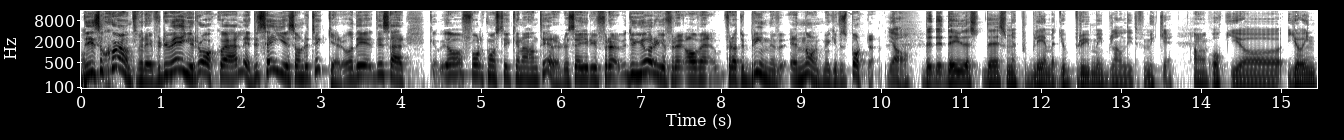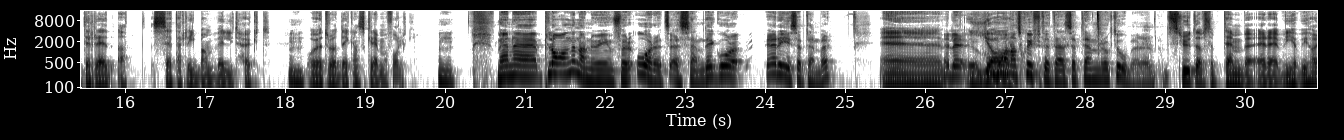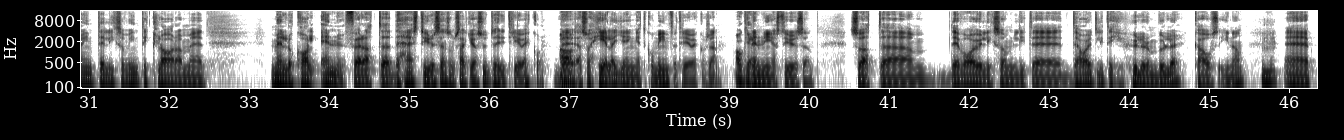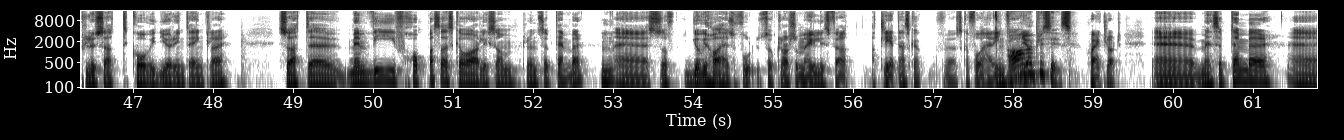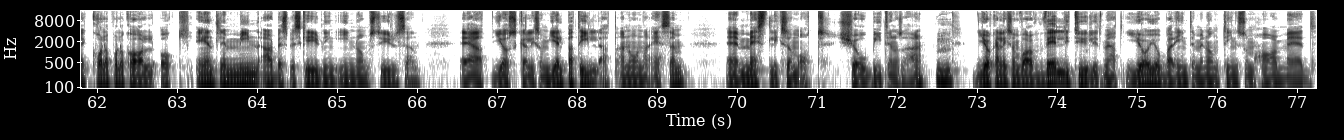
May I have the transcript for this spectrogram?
Det är så skönt med dig, för du är ju rak och ärlig. Du säger som du tycker. Och det, det är så här, ja, folk måste ju kunna hantera det. Du, säger det ju för, du gör det ju för, av, för att du brinner enormt mycket för sporten. Ja, det, det, det är ju det, det som är problemet. Jag bryr mig ibland lite för mycket. Ja. Och jag, jag är inte rädd att sätta ribban väldigt högt. Och jag tror att det kan skrämma folk. Men eh, planerna nu inför årets SM, det går, är det i september? Eh, Eller ja, månadsskiftet är september-oktober? slutet av september är det. Vi, vi har inte liksom, vi är inte klara med, med en lokal ännu. För att uh, den här styrelsen, som sagt, jag har suttit här i tre veckor. Det, Ja. Alltså hela gänget kom in för tre veckor sedan. Okej. Den nya styrelsen. Så att ehm, det var ju liksom lite, det har varit lite huller om buller, kaos innan. Mm. Eh, plus att covid gör det inte enklare. Så att, eh, men vi hoppas att det ska vara liksom runt september. Mm. Eh, så jag vill ha det här så, fort, så klart som möjligt för att atleten ska, ska få den här infon. Ja, men precis. Självklart. Eh, men september, eh, kolla på lokal och egentligen min arbetsbeskrivning inom styrelsen är att jag ska liksom hjälpa till att anordna SM. Mest liksom åt showbiten och så här. Mm. Jag kan liksom vara väldigt tydlig med att jag jobbar inte med någonting som har med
